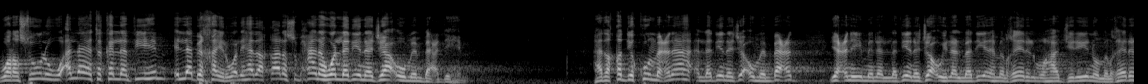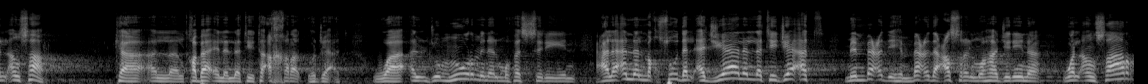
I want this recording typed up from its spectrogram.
ورسوله والا يتكلم فيهم إلا بخير. ولهذا قال سبحانه والذين جاءوا من بعدهم. هذا قد يكون معناه الذين جاءوا من بعد يعني من الذين جاءوا إلى المدينة من غير المهاجرين ومن غير الأنصار كالقبائل التي تأخرت وجاءت. والجمهور من المفسرين على أن المقصود الأجيال التي جاءت من بعدهم بعد عصر المهاجرين والأنصار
